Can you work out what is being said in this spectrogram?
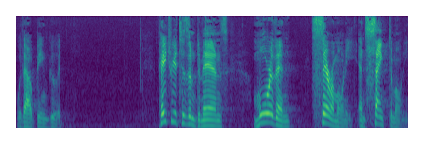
without being good. Patriotism demands more than ceremony and sanctimony.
